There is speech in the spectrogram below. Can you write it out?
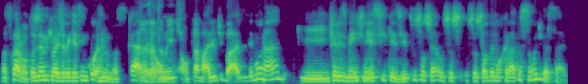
Mas, claro, não estou dizendo que vai ser daqui a cinco anos, mas, cara, é um, é um, trabalho de base demorado. E, infelizmente, nesse quesito, os social, social-democratas são adversários,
